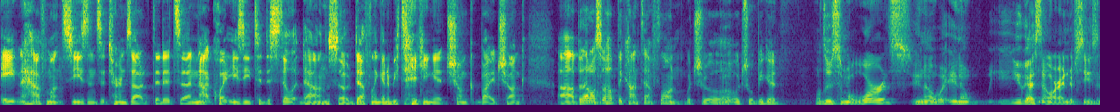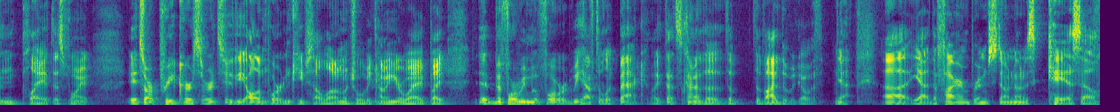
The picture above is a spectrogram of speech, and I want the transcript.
eight and a half month seasons, it turns out that it's uh, not quite easy to distill it down. So definitely going to be taking it chunk by chunk. Uh, but that also helped the content flowing, which will which will be good. We'll do some awards. You know, you know, you guys know our end of season play at this point. It's our precursor to the all important keep sell loan, which will be coming your way. But uh, before we move forward, we have to look back. Like that's kind of the the, the vibe that we go with. Yeah, uh, yeah. The fire and brimstone, known as KSL,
